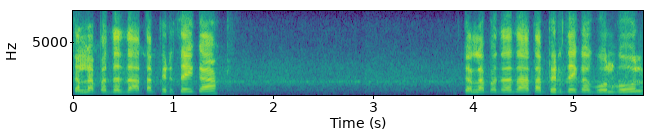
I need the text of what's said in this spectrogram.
कल्लापा दादा आता फिरतय का? कल्लापा दादा आता फिरतय का गोल गोल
